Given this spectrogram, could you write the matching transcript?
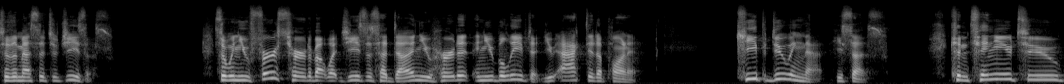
to the message of Jesus. So when you first heard about what Jesus had done, you heard it and you believed it, you acted upon it. Keep doing that, he says. Continue to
